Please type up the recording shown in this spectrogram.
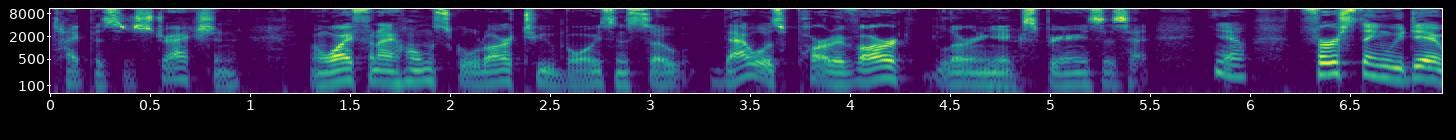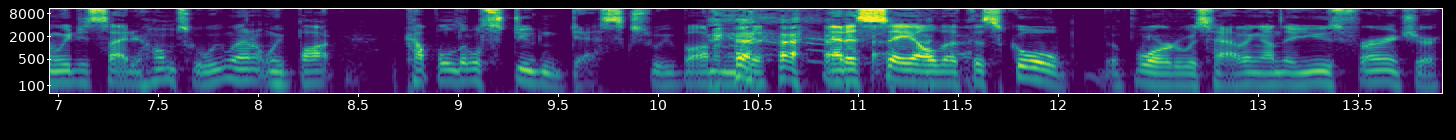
type of distraction. My wife and I homeschooled our two boys, and so that was part of our learning experience. Is that you know the first thing we did when we decided homeschool, we went and we bought couple little student desks. We bought them at a, at a sale that the school board was having on their used furniture,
